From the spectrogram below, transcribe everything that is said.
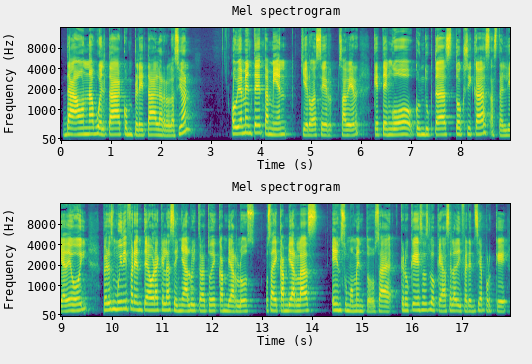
da una vuelta completa a la relación? Obviamente también quiero hacer saber que tengo conductas tóxicas hasta el día de hoy, pero es muy diferente ahora que las señalo y trato de cambiarlos, o sea, de cambiarlas en su momento. O sea, creo que eso es lo que hace la diferencia porque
